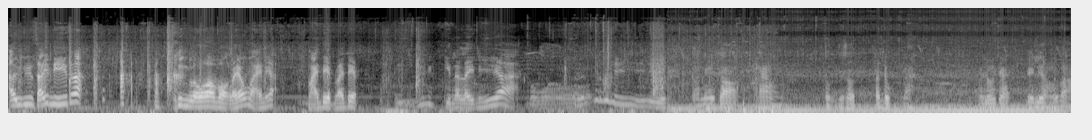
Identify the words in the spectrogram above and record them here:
เออไซส์ดีด้วยครึ่งโลบอกแล้วหมายเนี้ยหมายเด็ดหมายเด็ด กินอะไรเนี้ยโอ้ตอนนี้ก็นั่งตกอยู่สดปลาดุกนะ ไม่รู้จะได้เรื่องหรือเปล่า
